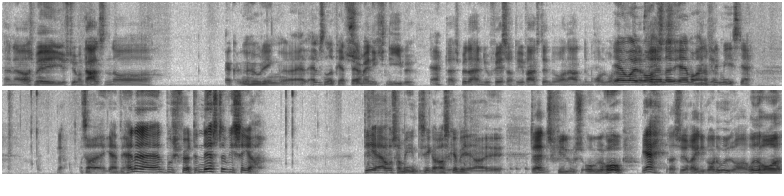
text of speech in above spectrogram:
Han er også med i Styrman Carlsen og Ja, Gyngehøvding og alt, alt sådan noget pjat der. Sømand i Knibe. Ja. Der spiller han jo Fesser. Det er faktisk den, hvor han har den rolle, hvor Ja, der hvor, er hvor flest han er, ja, hvor han er flest mest, ja. Ja. Så ja, han er, er buschauffør. Det næste, vi ser, det er jo som en, de sikkert også skal være, øh, Dansk films unge håb, ja, der ser rigtig godt ud og er rødhåret.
